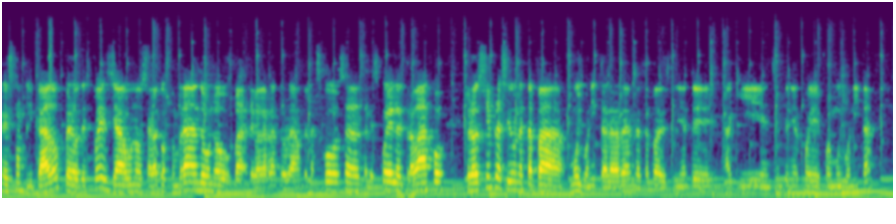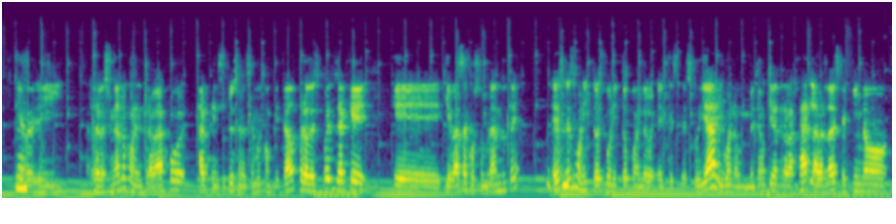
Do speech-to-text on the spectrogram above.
es complicado, pero después ya uno se va acostumbrando, uno le va agarrando la onda las cosas, a la escuela, el trabajo, pero siempre ha sido una etapa muy bonita, la verdad, la etapa de estudiante aquí en Centennial fue, fue muy bonita. Y, relacionarlo con el trabajo al principio se me hacía muy complicado, pero después ya que, que, vas acostumbrándote, es, es, bonito, es bonito cuando el que estudiar y bueno, me tengo que ir a trabajar, la verdad es que aquí no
